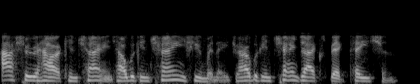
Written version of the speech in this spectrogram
I show you how it can change, how we can change human nature, how we can change our expectation.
